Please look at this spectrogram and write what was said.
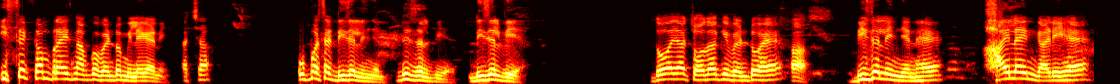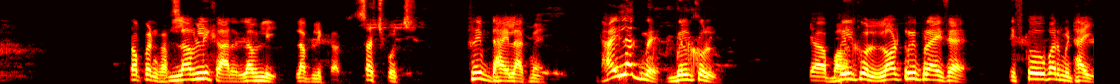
इससे कम प्राइस में आपको वेंटो मिलेगा नहीं। अच्छा। ऊपर से डीजल इंजन। डीजल भी है। डीजल भी है। 2014 की वेंटो है। हाँ। डीजल इंजन है। हाईलाइन गाड़ी है। टॉप एंड लवली कार है लवली लवली कार सचमुच। सिर्फ़ ढाई लाख में। ढाई लाख में? बिल्कुल। क्या बिल्कुल लॉटरी प्राइस है। इसके ऊपर मिठाई।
